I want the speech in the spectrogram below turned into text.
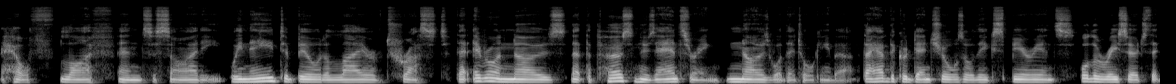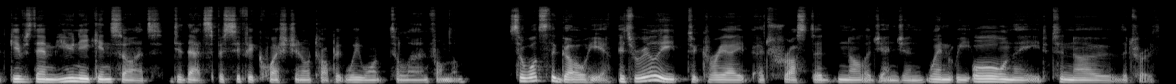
health, life, and society, we need to build a layer of trust that everyone knows that the person who's answering knows what they're talking about. They have the credentials or the experience or the research that gives them unique insights to that specific question or topic we want to learn from them. So, what's the goal here? It's really to create a trusted knowledge engine when we all need to know the truth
